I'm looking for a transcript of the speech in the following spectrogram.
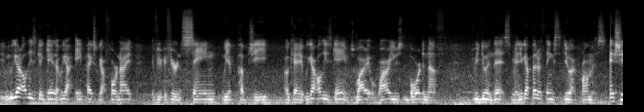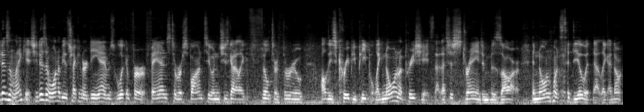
we got all these good games. We got Apex, we got Fortnite. If you're, if you're insane, we have PUBG. Okay, we got all these games. Why, why are you bored enough to be doing this, man? You got better things to do, I promise. And she doesn't like it. She doesn't want to be checking her DMs, looking for fans to respond to, and she's got to like filter through all these creepy people. Like, no one appreciates that. That's just strange and bizarre. And no one wants to deal with that. Like, I don't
